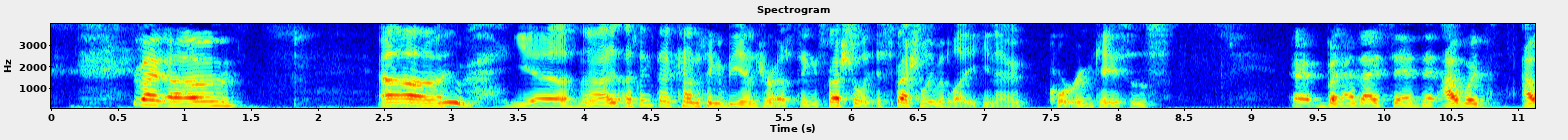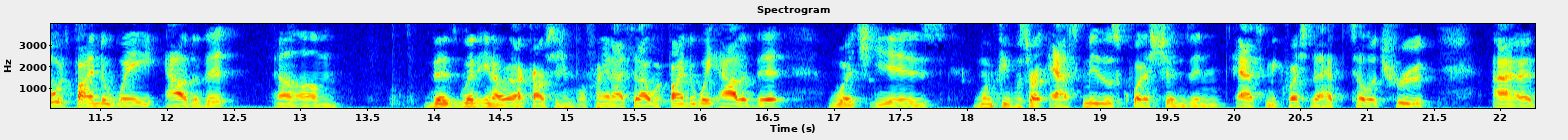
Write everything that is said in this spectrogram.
but um, uh, yeah, no, I, I think that kind of thing would be interesting, especially especially with like you know courtroom cases. uh, but as I said, that I would I would find a way out of it. Um, that when you know in our conversation beforehand, I said I would find a way out of it, which is when people start asking me those questions and asking me questions, I have to tell the truth, uh,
